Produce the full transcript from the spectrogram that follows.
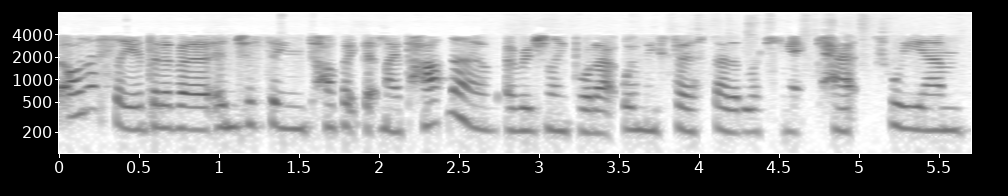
honestly a bit of an interesting topic that my partner originally brought up when we first started looking at cats. We um,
